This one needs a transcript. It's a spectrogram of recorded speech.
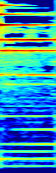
అమ్మా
